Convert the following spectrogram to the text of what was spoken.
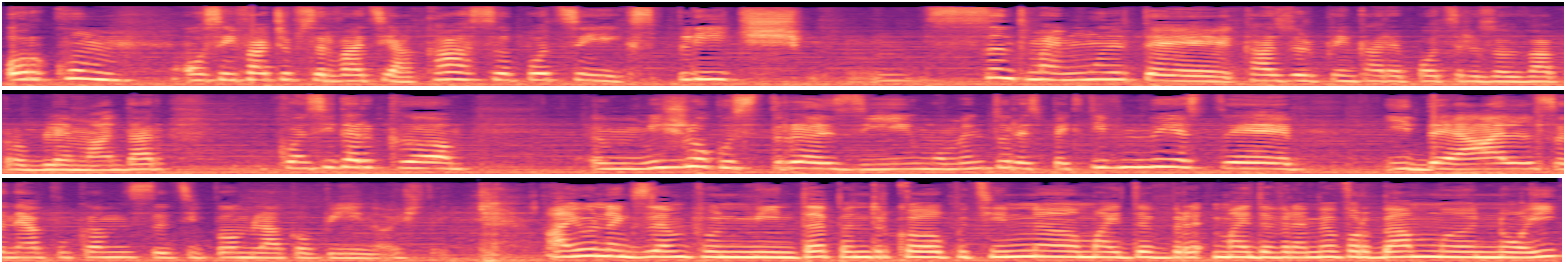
oricum o să-i faci observații acasă, poți să-i explici. Sunt mai multe cazuri prin care poți rezolva problema, dar consider că în mijlocul străzii, în momentul respectiv, nu este ideal să ne apucăm să țipăm la copiii noștri. Ai un exemplu în minte, pentru că puțin mai, devre- mai devreme vorbeam noi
